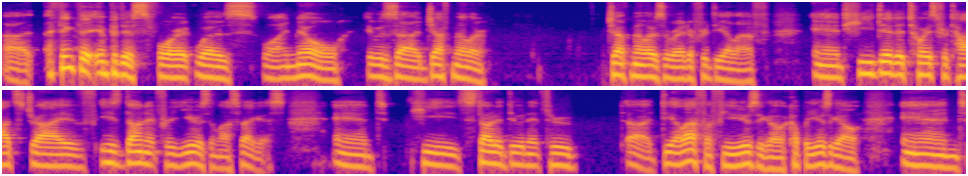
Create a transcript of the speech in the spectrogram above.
uh, I think the impetus for it was well, I know it was uh, Jeff Miller. Jeff Miller is a writer for DLF, and he did a Toys for Tots drive. He's done it for years in Las Vegas, and he started doing it through uh, DLF a few years ago, a couple years ago, and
